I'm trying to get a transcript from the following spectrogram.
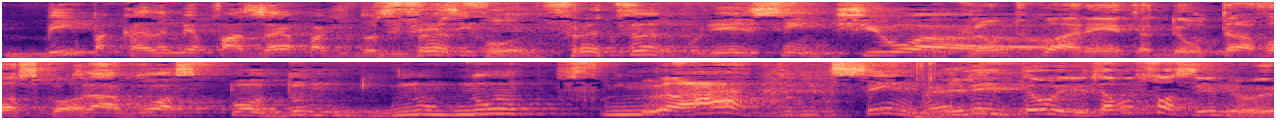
bem pra caramba, ia fazer a partir de 12 Frankfurt, Frankfurt. E ele sentiu a. No quilômetro 40, deu, travou as costas. Travou as. Pô, do. No, no, no, Ah! sem, né? Ele então, ele tava fazendo, eu,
